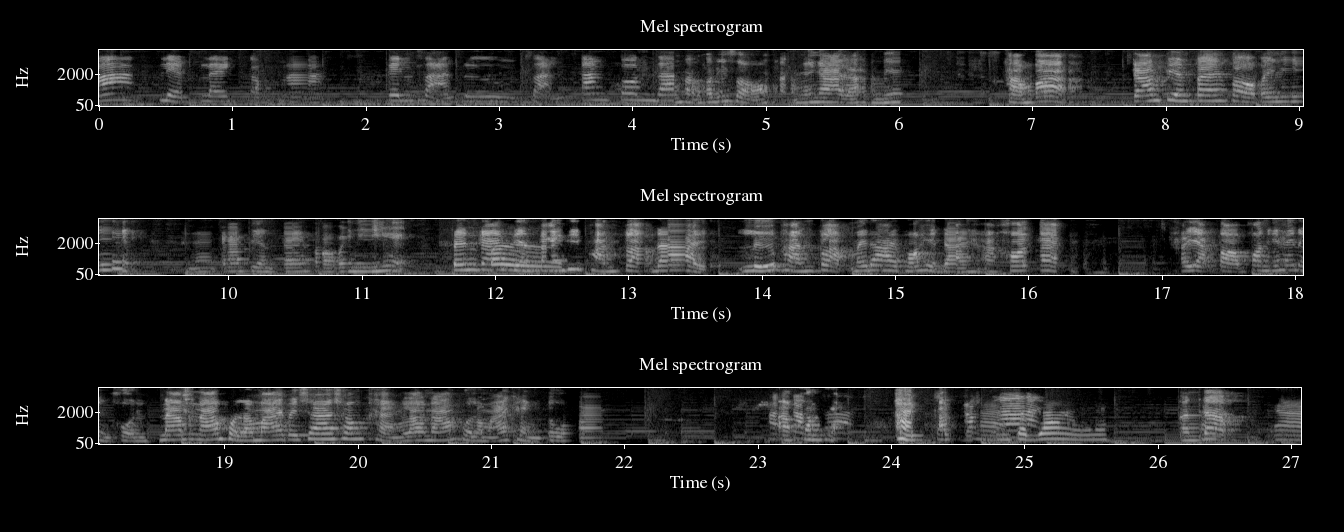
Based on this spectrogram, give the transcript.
มารถเปลี่ยนแปลงกลับมา เป็นสารเดิมสารตั้งต้นได้คำถามข้อที่สองถามง่ายๆแล้วคำนี้ถามว่าการเปลี่ยนแปลงต่อไปนี้อ่าการเปลี่ยนแปลงต่อไปนี้ เป็นการเปลี่ยนแปลงที่ผันกลับได้ หรือผันกลับไม่ได้ เพราะเหตุใดอะข้อแรก ใครอยากตอบข้อนี้ให้หนึ่งคนนำน้ำผลไม้ไปแช่ช่องแข็งแล้วน้ำผลไม้แข็งตัวผันกลับได้ผันกลับผันได้กลับได้ผันกลับได้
